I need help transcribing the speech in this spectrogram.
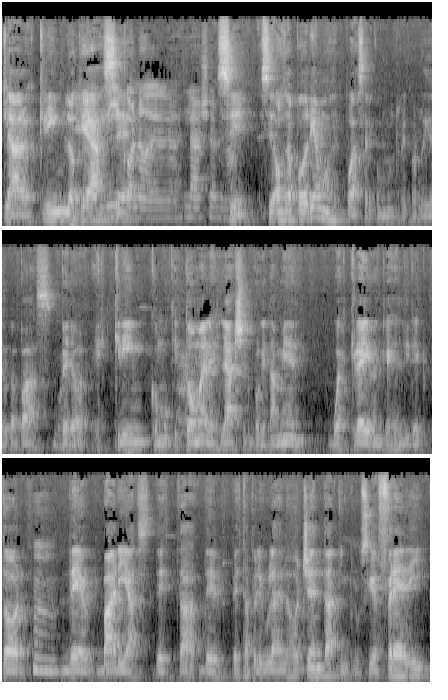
Claro, Scream lo que el hace icono del slasher ¿no? Sí, sí, o sea, podríamos después hacer como un recorrido capaz, Bueno. pero Scream como que toma el slasher porque también Wes Craven, que es el director Hmm. de varias de, esta, de, de estas películas de los 80, inclusive Freddy,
